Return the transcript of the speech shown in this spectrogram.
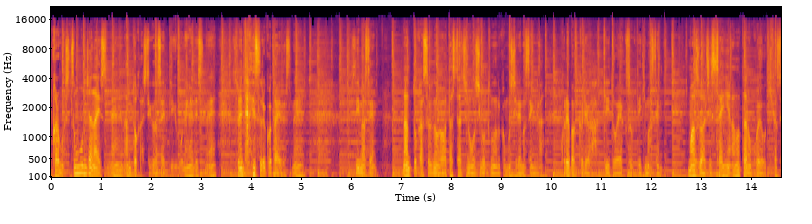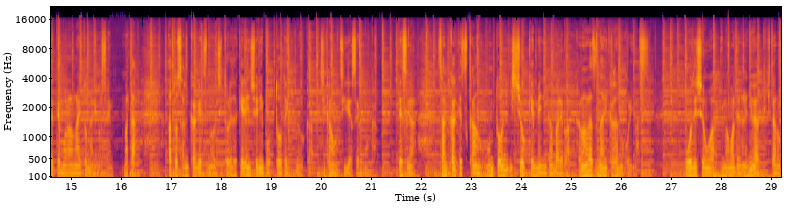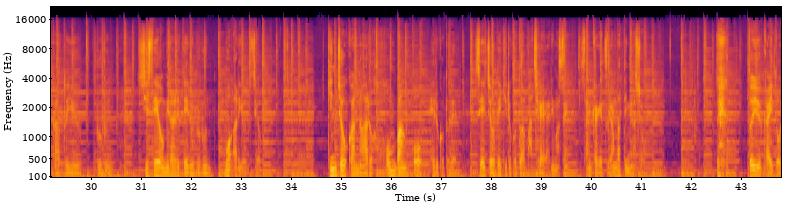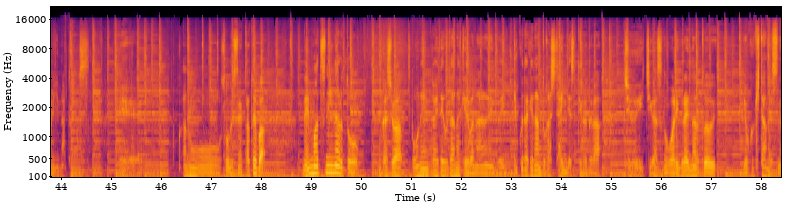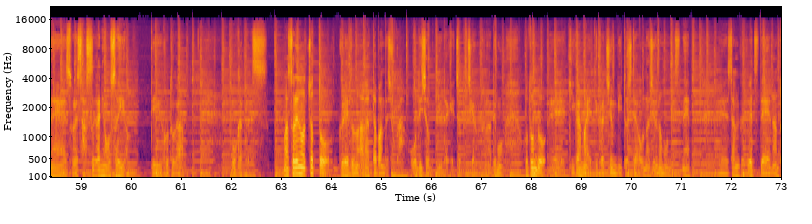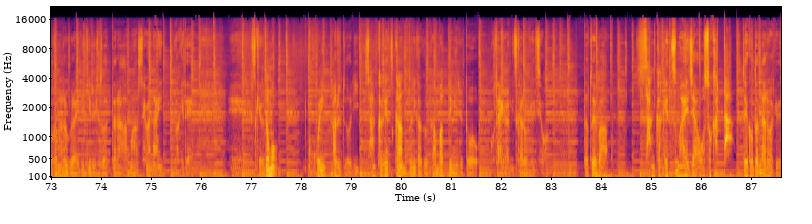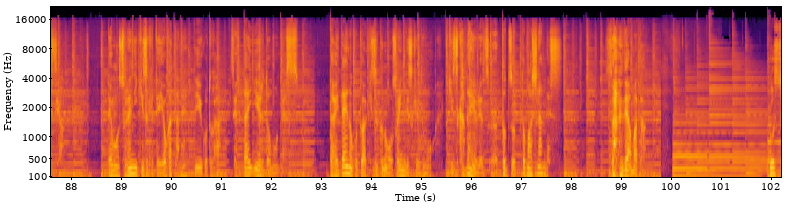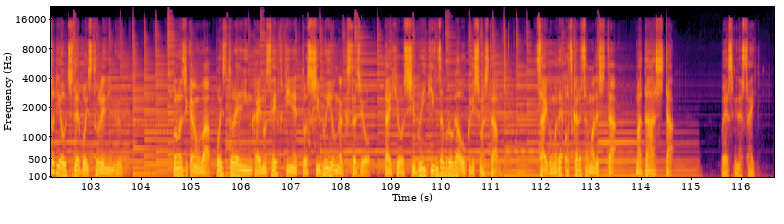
これも質問じゃないですね。何とかしてくださいっていうお願いですね。それに対する答えですね。すいません。何とかするのが私たちのお仕事なのかもしれませんがこればっかりははっきりとお約束できません。まずは実際にあなたの声を聞かせてもらわないとなりません。またあと3ヶ月のうちどれだけ練習に没頭できるのか時間を費やせるのか。ですが3ヶ月間本当に一生懸命に頑張れば必ず何かが残ります。オーディションは今まで何をやってきたのかという部分姿勢を見られている部分もあるようですよ。緊張感のある本番を経ることで成長できることは間違いありません。3ヶ月頑張ってみましょう。という回答になっております、えー、あのー、そうですね。例えば年末になると昔は忘年会で歌わなければならないので1曲だけ何とかしたいんですっていう方が11月の終わりぐらいになるとよく来たんですね。それさすがに遅いよっていうことが多かったです。まあそれのちょっとグレードの上がった版でしょうか。オーディションっていうだけちょっと違うのかな。でもほとんど、えー、気構えというか準備としては同じようなもんですね、えー、3ヶ月でなんとかなるぐらいできる人だったらまあ世話ないわけで、えー、ですけれどもここにある通り3ヶ月間とにかく頑張ってみると答えが見つかるわけですよ。例えば3ヶ月前じゃ遅かったということになるわけですよ。でもそれに気づけてよかったねっていうことが絶対言えると思うんです。大体のことは気づくの遅いんですけれども気づかないよりはずっとずっとマシなんです。それではまた。ごっそりお家でボイストレーニング。この時間はボイストレーニング界のセーフティーネット渋い音楽スタジオ代表渋い銀座風呂がお送りしました。最後までお疲れ様でした。また明日。おやすみなさい。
